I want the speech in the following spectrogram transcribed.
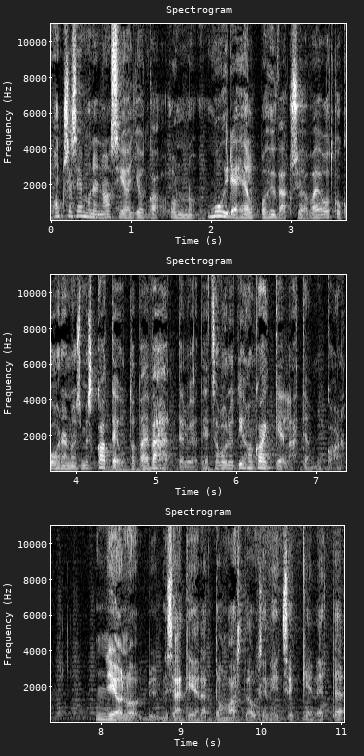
Onko se semmoinen asia, joka on muiden helppo hyväksyä vai ootko kohdannut esimerkiksi kateutta tai vähättelyä, että et sä voi nyt ihan kaikkeen lähteä mukaan? Joo, no sä tiedät tuon vastauksen itsekin, että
